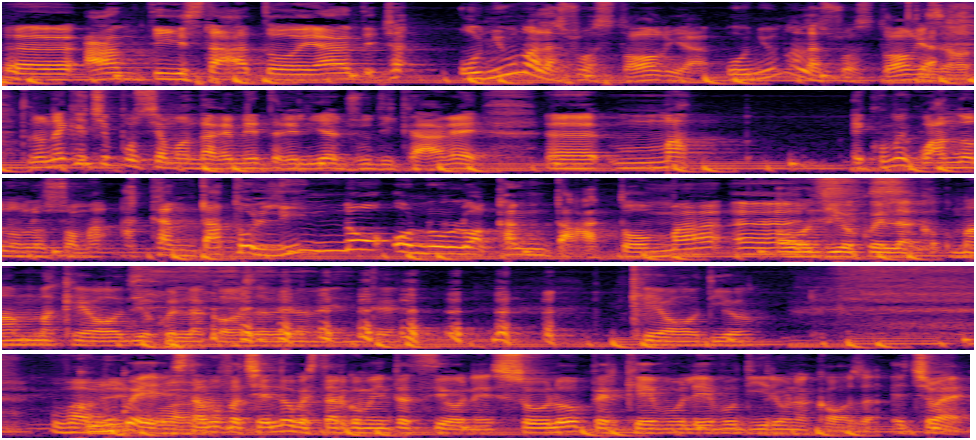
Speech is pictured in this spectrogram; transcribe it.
eh, anti-stato e anti... Cioè, ognuno ha la sua storia, ognuno ha la sua storia. Esatto. Non è che ci possiamo andare a mettere lì a giudicare, eh, ma è come quando, non lo so, ma ha cantato l'inno o non lo ha cantato? Ma, eh... Odio quella cosa, mamma che odio quella cosa, veramente. che odio. Vabbè, Comunque vabbè. stavo facendo questa argomentazione solo perché volevo dire una cosa, e cioè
